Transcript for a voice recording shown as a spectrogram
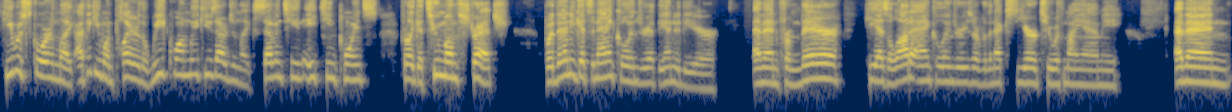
He was scoring like I think he won player of the week one week. He was averaging like 17, 18 points for like a 2 month stretch. But then he gets an ankle injury at the end of the year. And then from there, he has a lot of ankle injuries over the next year or two with Miami. And then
